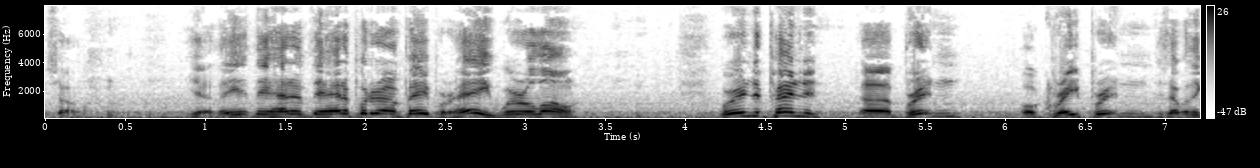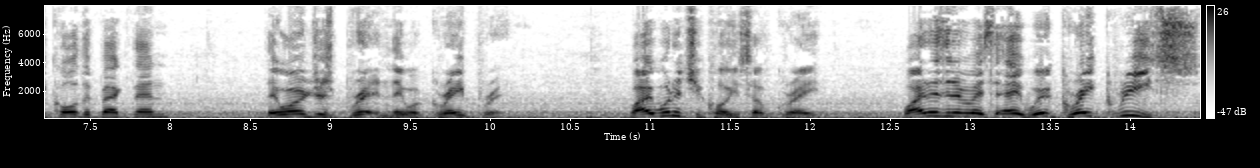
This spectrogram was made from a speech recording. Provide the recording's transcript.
So, yeah, they, they had to, they had to put it on paper. Hey, we're alone. we're independent, uh, Britain or Great Britain. Is that what they called it back then? They weren't just Britain; they were Great Britain. Why wouldn't you call yourself great? Why doesn't everybody say, "Hey, we're Great Greece"?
